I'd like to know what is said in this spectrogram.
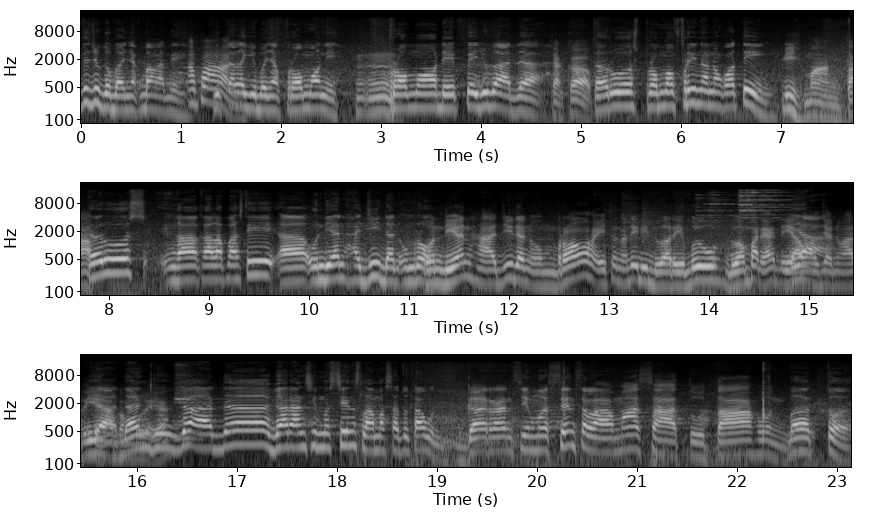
itu juga banyak banget nih. Apaan? Kita lagi banyak promo nih. Mm-mm. Promo DP juga ada. Cakep. Terus promo free nano coating. Ih, mantap. Terus nggak kalah pasti uh, undian haji dan umroh. Undian haji dan umroh itu nanti di 2024 ya, di Iya, awal Januari iya. ya, Bang Dan Bule ya. juga ada garansi mesin selama satu tahun. Garansi mesin selama satu tahun. Betul.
